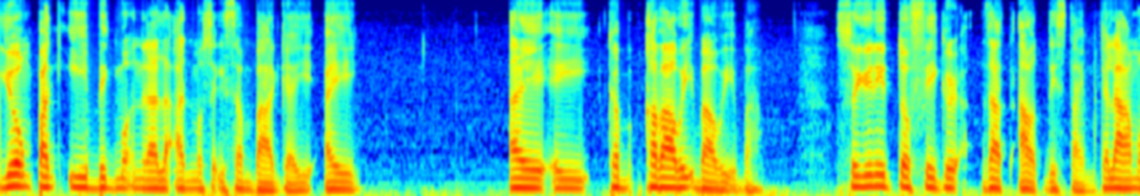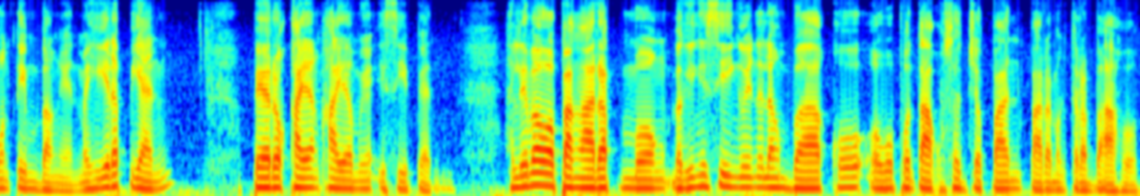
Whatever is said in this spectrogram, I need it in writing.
yung pag-ibig mo nilalaan mo sa isang bagay ay ay, ay kabawi-bawi ba. So you need to figure that out this time. Kailangan mong timbangin. Mahirap yan, pero kayang-kaya mo yung isipin. Halimbawa, pangarap mong maging singer na lang ba ako o pupunta ako sa Japan para magtrabaho.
